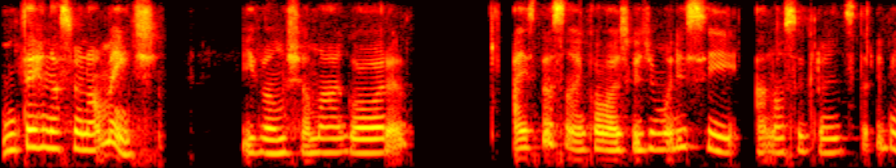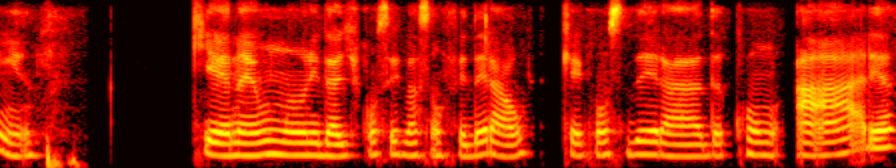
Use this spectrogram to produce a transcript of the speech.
internacionalmente. E vamos chamar agora a Estação Ecológica de Murici, a nossa grande estrelinha, que é né, uma unidade de conservação federal que é considerada como a área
